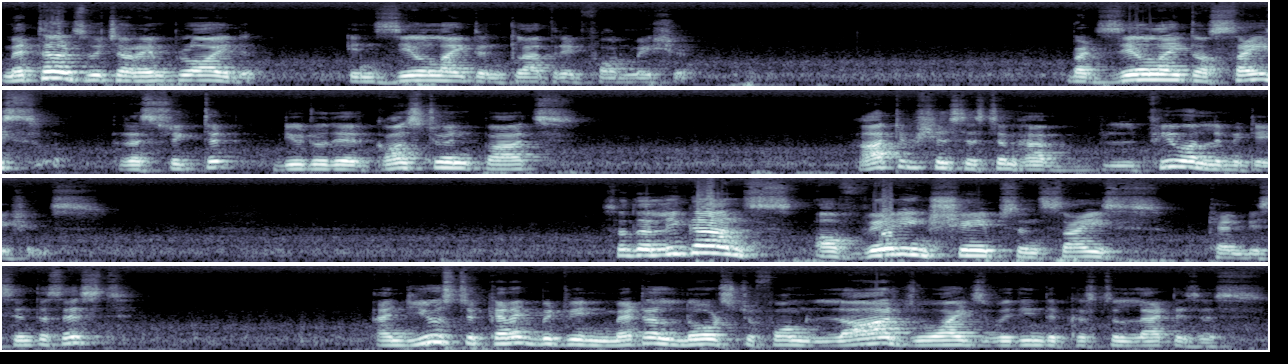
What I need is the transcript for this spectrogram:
methods which are employed in zeolite and clathrate formation. But zeolite are size restricted due to their constituent parts. Artificial system have fewer limitations. So the ligands of varying shapes and size can be synthesized and used to connect between metal nodes to form large voids within the crystal lattices.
